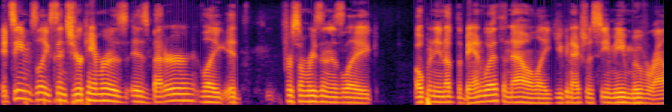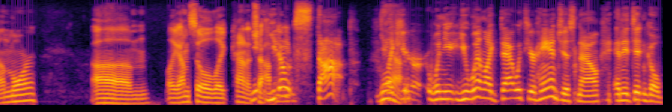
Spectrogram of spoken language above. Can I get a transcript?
it seems like since your camera is is better, like it for some reason is like opening up the bandwidth, and now like you can actually see me move around more. Um, like I'm still like kind of You, choppy. you don't stop. yeah. Like you're when you you went like that with your hand just now, and it didn't go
